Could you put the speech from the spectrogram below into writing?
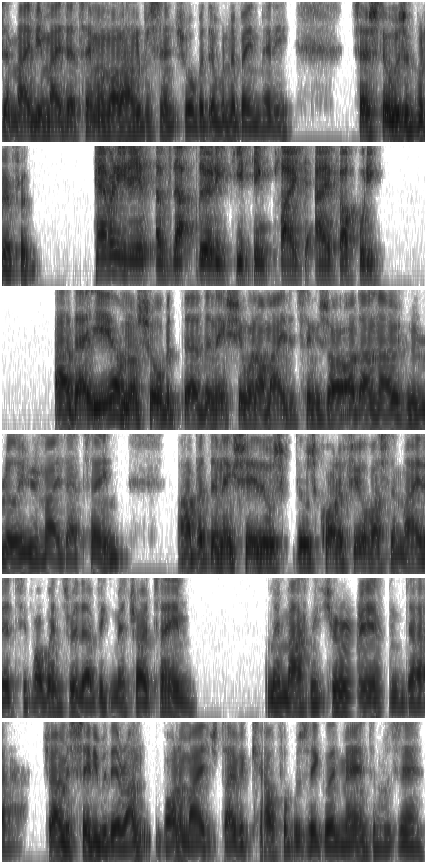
that maybe made that team. I'm not 100 percent sure, but there wouldn't have been many. So, it still was a good effort. How many of that 30 do you think played AFL footy? Uh, that year, I'm not sure, but the, the next year when I made the team, because I, I, don't know who really who made that team. Uh, but the next year there was there was quite a few of us that made it. If I went through that Vic Metro team, I mean Mark Mercuri and uh, Joe Misiti with their un- bottom age, David Calthorpe was there, Glenn Manton was there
